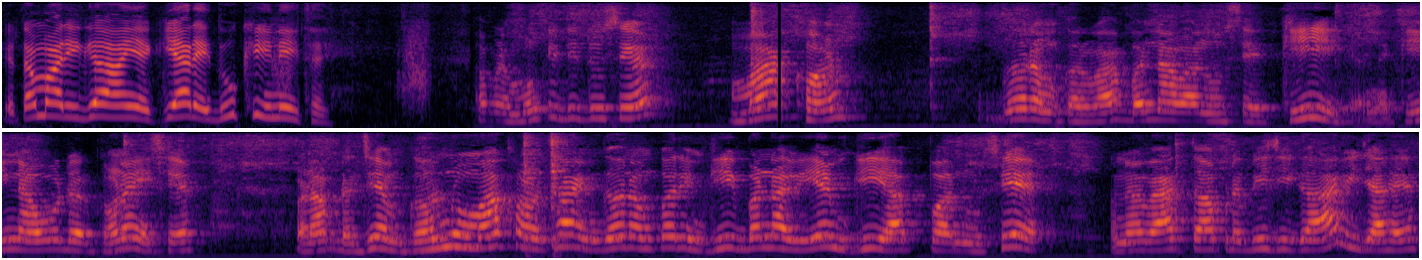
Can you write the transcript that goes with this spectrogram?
કે તમારી ગા અહીંયા ક્યારેય દુઃખી નહીં થાય. આપણે મૂકી દીધું છે માખણ. ગરમ કરવા બનાવવાનું છે ઘી. અને ઘીના ઓર્ડર ઘણાય છે. પણ આપણે જેમ ઘરનું માખણ થાય ગરમ કરીને ઘી બનાવી એમ ઘી આપવાનું છે. અને હવે આજ તો આપણે બીજી ગા આવી જાહે.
